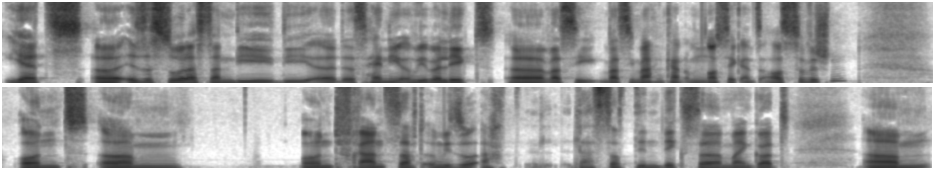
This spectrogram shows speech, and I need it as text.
Jetzt äh, ist es so, dass dann die, die, äh, das Henny irgendwie überlegt, äh, was sie, was sie machen kann, um Nossig eins auszuwischen. Und, ähm, und Franz sagt irgendwie so, ach, lass doch den Wichser, mein Gott. Ähm,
